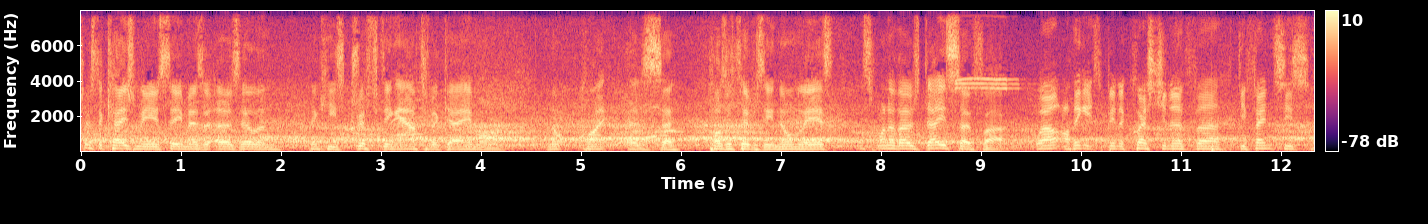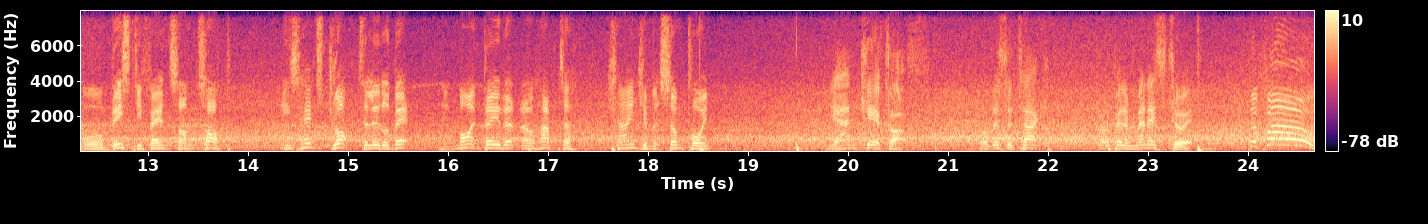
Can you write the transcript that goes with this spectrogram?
Just occasionally you see Mesut Ozil and think he's drifting out of a game or not quite as uh, positive as he normally is. It's one of those days so far. Well, I think it's been a question of uh, defences, or this defence on top. His head's dropped a little bit. It might be that they'll have to change him at some point. Jan Kirchhoff. Well, this attack got a bit of menace to it. Defoe!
